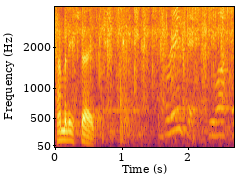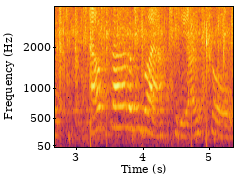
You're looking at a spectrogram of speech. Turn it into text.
How many shakes? Bruise it. You want the outside of the glass to be ice cold.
